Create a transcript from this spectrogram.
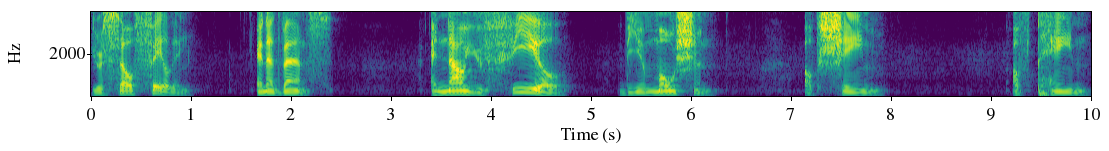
yourself failing in advance. And now you feel the emotion of shame, of pain,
